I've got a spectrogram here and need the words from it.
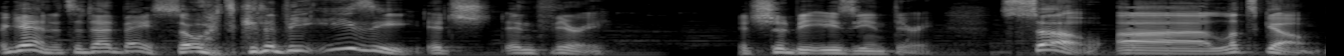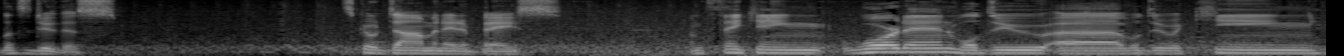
again, it's a dead base, so it's gonna be easy, it's in theory. It should be easy in theory. So, uh, let's go. Let's do this. Let's go dominate a base. I'm thinking Warden, we'll do, uh, we'll do a King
